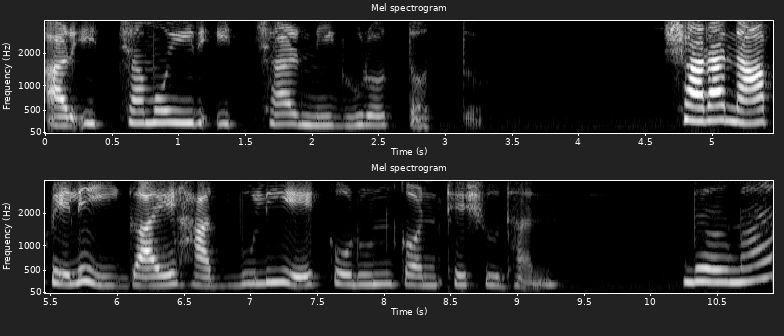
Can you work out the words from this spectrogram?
আর ইচ্ছাময়ীর ইচ্ছার নিগূঢ় তত্ত্ব। সারা না পেলেই গায়ে হাত বুলিয়ে করুণ কণ্ঠে সুধান। বৌমা,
